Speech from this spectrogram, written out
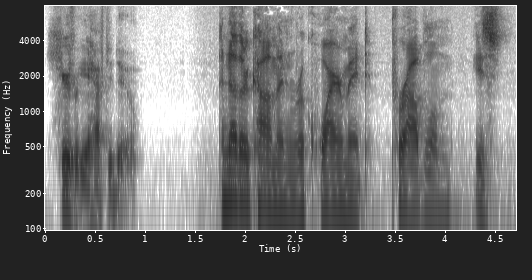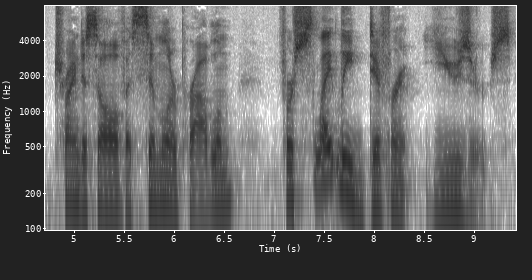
here's what you have to do. Another common requirement problem is trying to solve a similar problem for slightly different users.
